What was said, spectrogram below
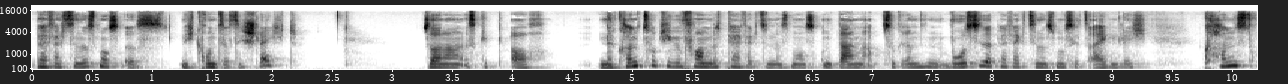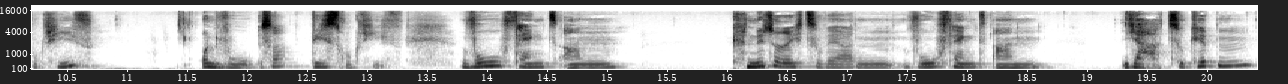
Perfektionismus ist nicht grundsätzlich schlecht, sondern es gibt auch eine konstruktive Form des Perfektionismus und dann abzugrenzen, wo ist dieser Perfektionismus jetzt eigentlich konstruktiv und wo ist er destruktiv? Wo fängt's an, knitterig zu werden? Wo fängt's an, ja, zu kippen,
